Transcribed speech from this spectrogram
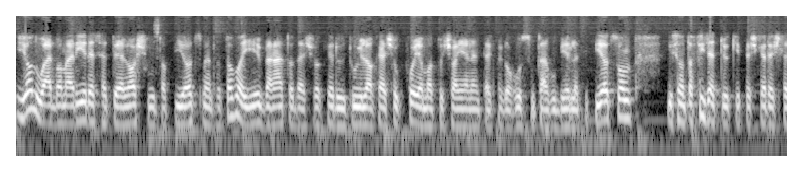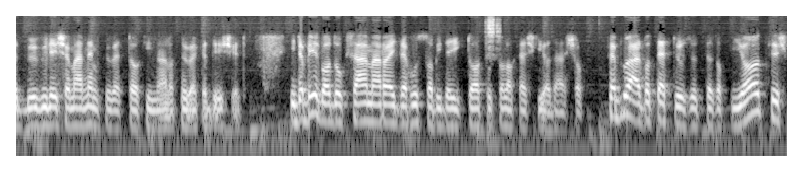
januárban már érezhetően lassult a piac, mert a tavalyi évben átadásra került új lakások folyamatosan jelentek meg a hosszú távú bérleti piacon, viszont a fizetőképes kereslet bővülése már nem követte a kínálat növekedését. Így a bérbeadók számára egyre hosszabb ideig tartott a lakás kiadása. Februárban tetőzött ez a piac, és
